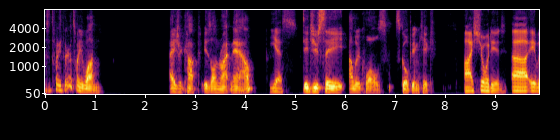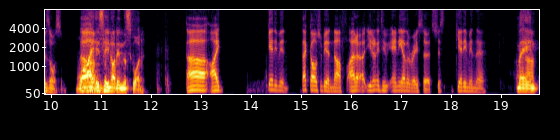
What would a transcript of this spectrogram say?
Is it twenty three or twenty one? Asia Cup is on right now. Yes. Did you see Alou Kuol's scorpion kick? I sure did. Uh, it was awesome. Why Um, is he not in the squad? Uh, I get him in. That goal should be enough. I don't. You don't need to do any other research. Just get him in there. I mean, Um,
